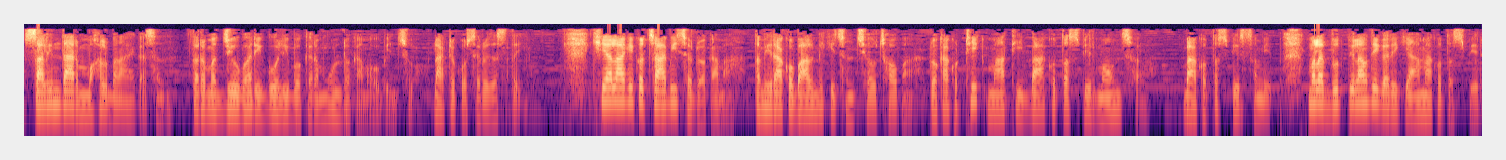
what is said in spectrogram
सालिन्दार महल बनाएका छन् तर म जिउभरि गोली बोकेर मूल ढोकामा उभिन्छु लाटो कोसेरो जस्तै। खिया लागेको चाबी छ ढोकामा तमिराको बाल्मिकी छन् छेउछाउमा। ढोकाको ठिक माथि बाको तस्विर मौन छ। बाको तस्विर समीप। मलाई दुध पिलाउँदै गरेकी आमाको तस्विर?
